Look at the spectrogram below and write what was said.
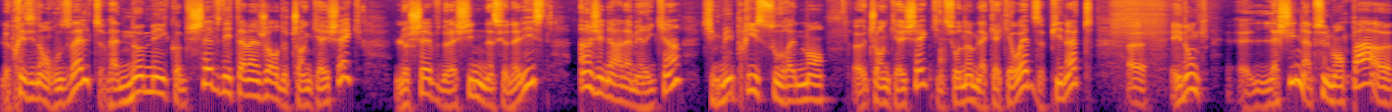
le président Roosevelt va nommer comme chef d'état-major de Chiang Kai-shek, le chef de la Chine nationaliste, un général américain qui méprise souverainement euh, Chiang Kai-shek, qu'il surnomme la cacahuète, the peanut. Euh, et donc, la Chine n'a absolument pas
